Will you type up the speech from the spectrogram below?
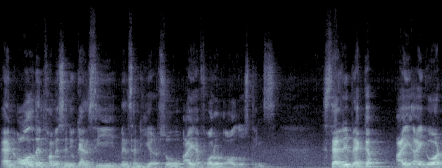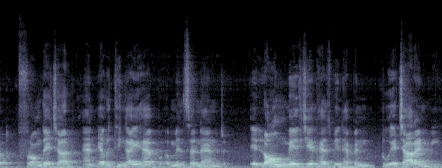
and all the information you can see mentioned here. So I have followed all those things. Salary breakup I, I got from the HR and everything I have mentioned and a long mail chain has been happened to HR and me.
